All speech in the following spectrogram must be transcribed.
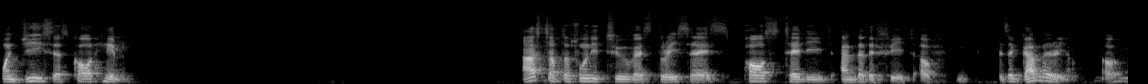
when Jesus called him. Acts chapter 22, verse 3 says, Paul studied under the feet of, is it Gamaliel? Oh,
